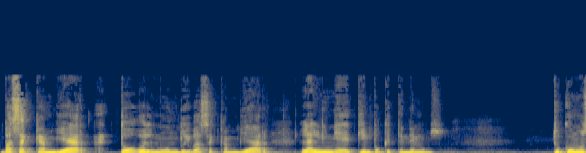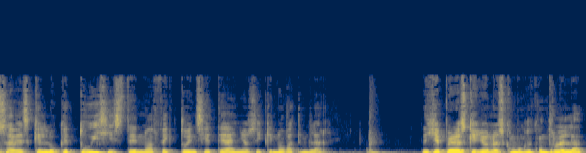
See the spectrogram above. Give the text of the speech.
Vas a cambiar a todo el mundo y vas a cambiar la línea de tiempo que tenemos. ¿Tú cómo sabes que lo que tú hiciste no afectó en siete años y que no va a temblar? Dije, pero es que yo no es como que controle la,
